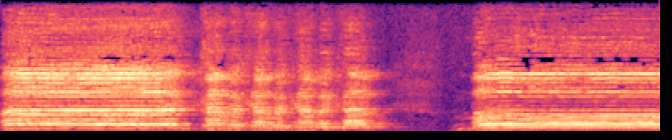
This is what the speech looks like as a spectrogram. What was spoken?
A cup, a cup, a cup, a cup. Boy,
